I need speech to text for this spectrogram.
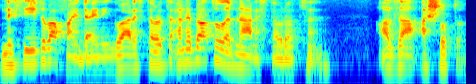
nechci, že to byla fine diningová restaurace, a nebyla to levná restaurace. A za, a šlo to.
